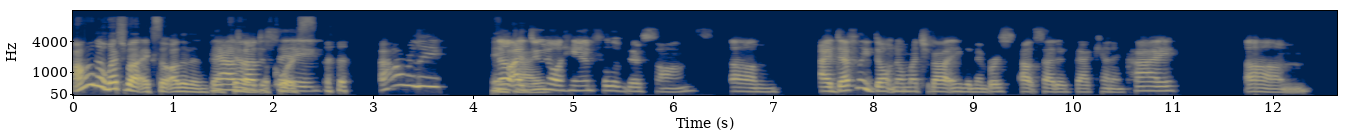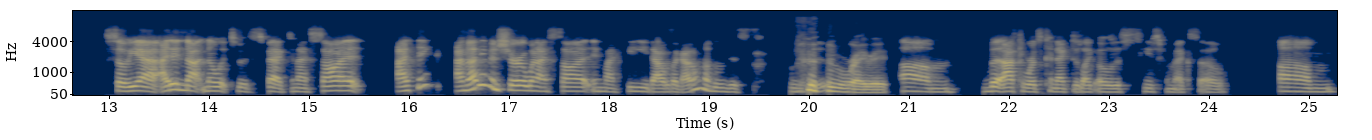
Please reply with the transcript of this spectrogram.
I don't know much about EXO other than yeah, I was about to say I don't really No, I do know a handful of their songs. Um, I definitely don't know much about any of the members outside of Baekhyun and Kai. Um, so yeah, I did not know what to expect, and I saw it. I think I'm not even sure when I saw it in my feed. I was like, I don't know who this who right, right. um, but afterwards connected like, oh, this he's from EXO. Um,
